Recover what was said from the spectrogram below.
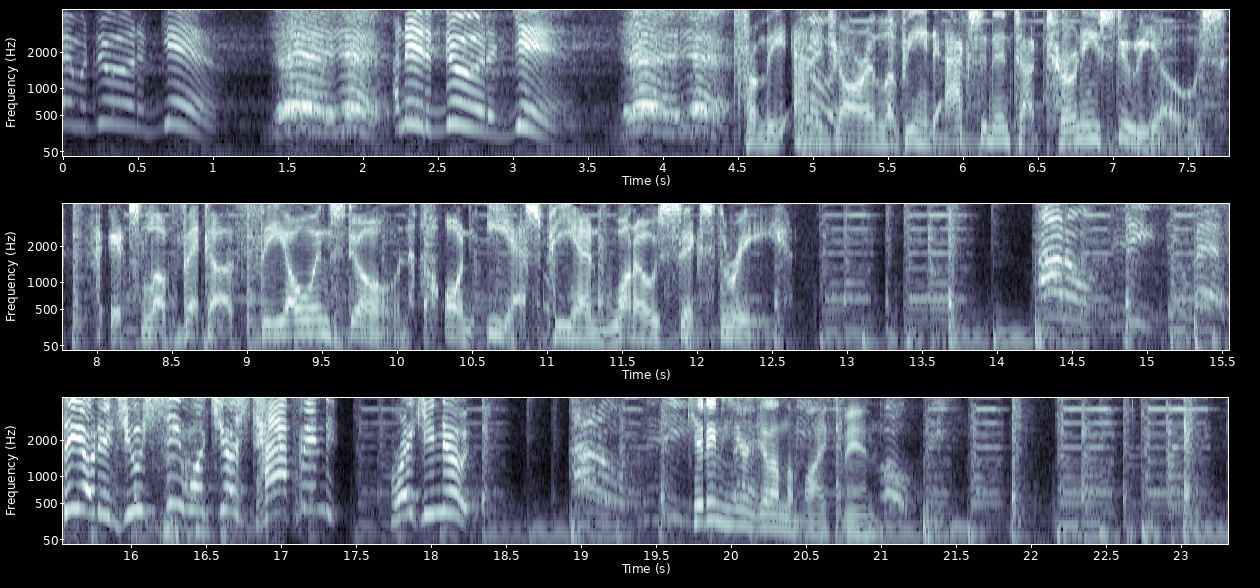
Can we do it again? Yeah, yeah. I need to do it again. Yeah, yeah. From the Anidjar and Levine Accident Attorney Studios, it's LaVicka, Theo, and Stone on ESPN 1063. I don't need the best. Theo, did you see what just happened? Breaking news. I don't need Get in here and get on the mic, man.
